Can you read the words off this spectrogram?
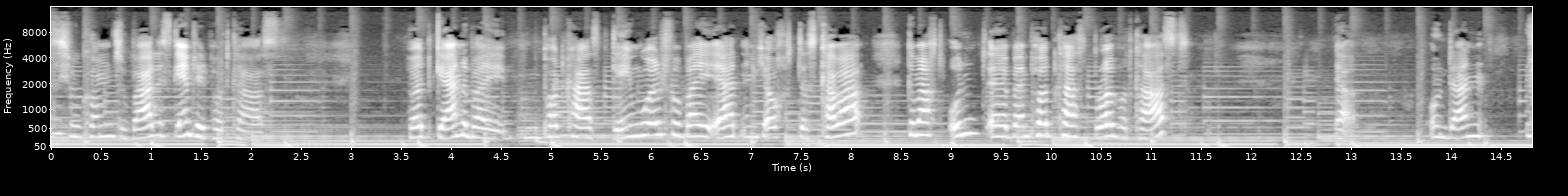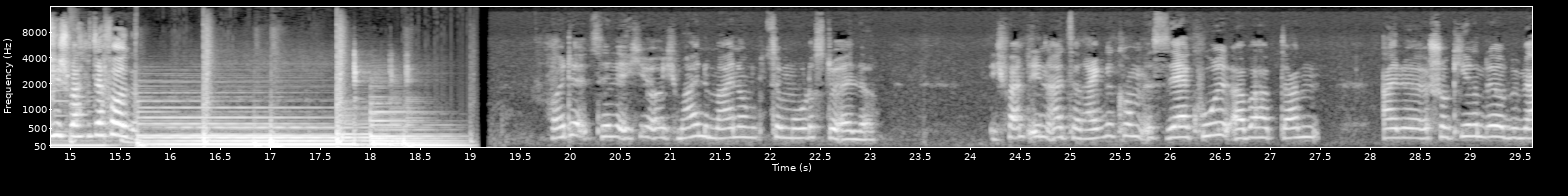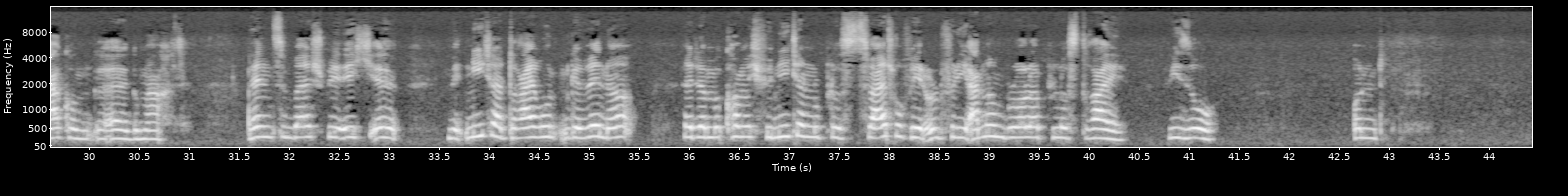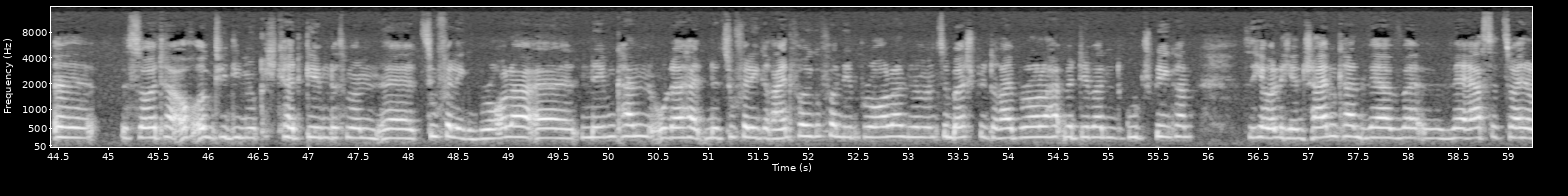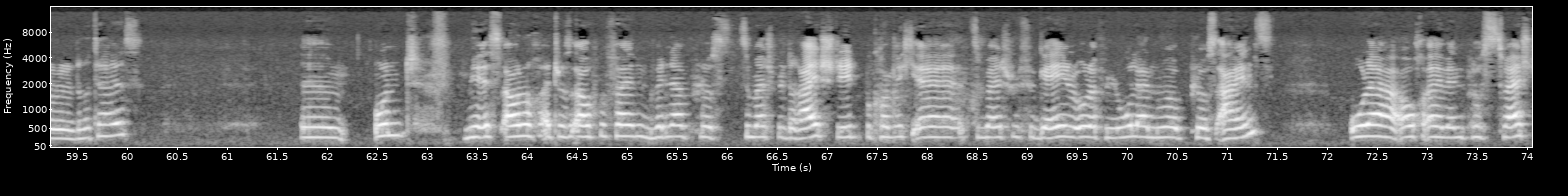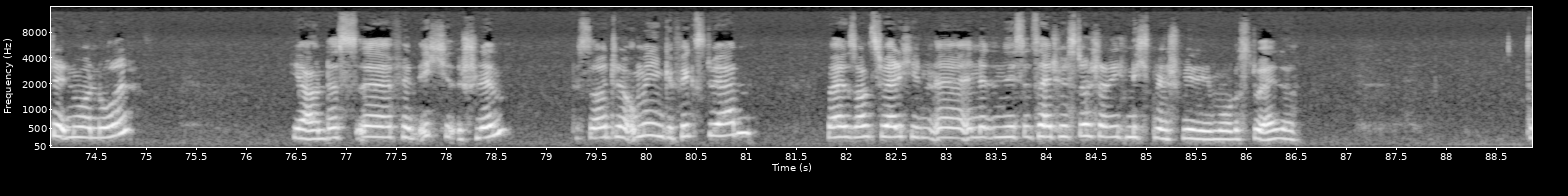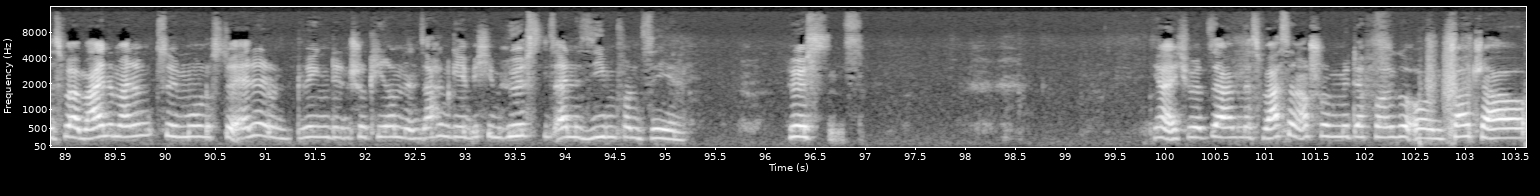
herzlich willkommen zu Balis Gameplay Podcast. Hört gerne bei Podcast Game World vorbei. Er hat nämlich auch das Cover gemacht und äh, beim Podcast Brawl Podcast. Ja, und dann viel Spaß mit der Folge. Heute erzähle ich euch meine Meinung zum Modus Duelle. Ich fand ihn, als er reingekommen ist, sehr cool, aber habe dann eine schockierende Bemerkung äh, gemacht. Wenn zum Beispiel ich äh, mit Nita drei Runden gewinne, äh, dann bekomme ich für Nita nur plus zwei Trophäen und für die anderen Brawler plus drei. Wieso? Und äh, es sollte auch irgendwie die Möglichkeit geben, dass man äh, zufällige Brawler nehmen kann oder halt eine zufällige Reihenfolge von den Brawlern. Wenn man zum Beispiel drei Brawler hat, mit denen man gut spielen kann, sich aber nicht entscheiden kann, wer, wer, erster, zweiter oder dritter ist. Ähm, und mir ist auch noch etwas aufgefallen, wenn da plus zum Beispiel 3 steht, bekomme ich äh, zum Beispiel für Gale oder für Lola nur plus 1. Oder auch äh, wenn plus 2 steht, nur 0. Ja, und das äh, finde ich schlimm. Das sollte unbedingt gefixt werden. Weil sonst werde ich in, äh, in nächster Zeit höchstwahrscheinlich nicht mehr spielen, den Modus Duelle. Das war meine Meinung zu dem Modus Duelle und wegen den schockierenden Sachen gebe ich ihm höchstens eine 7 von 10. Höchstens. Ja, ich würde sagen, das war's dann auch schon mit der Folge und ciao, ciao.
